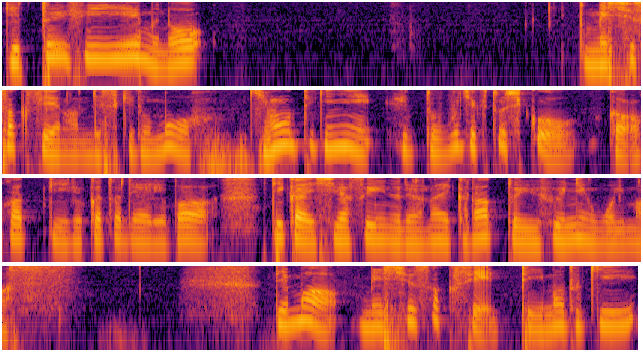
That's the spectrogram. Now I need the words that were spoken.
GetFEM のメッシュ作成なんですけども、基本的に、えっと、オブジェクト思考が分かっている方であれば、理解しやすいのではないかなというふうに思います。で、まあ、メッシュ作成って今時、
